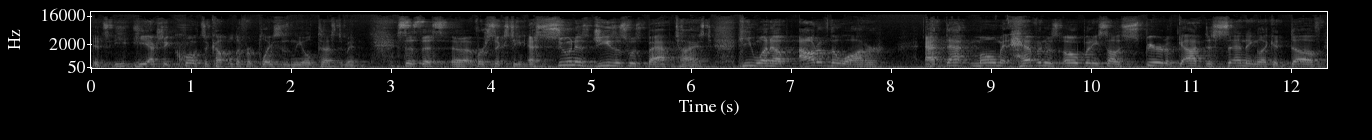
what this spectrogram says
it's, he, he actually quotes a couple different places in the Old Testament. It says this, uh, verse 16 As soon as Jesus was baptized, he went up out of the water. At that moment, heaven was open. He saw the Spirit of God descending like a dove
